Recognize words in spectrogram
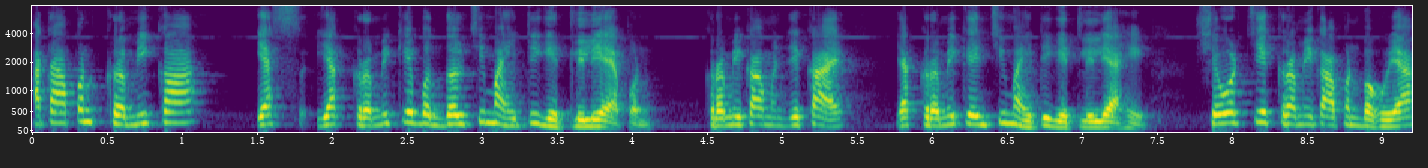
आता आपण क्रमिका यास या क्रमिकेबद्दलची माहिती घेतलेली आहे आपण. क्रमिका म्हणजे काय? या क्रमिकेंची माहिती घेतलेली आहे. शेवटची एक क्रमिका आपण बघूया.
